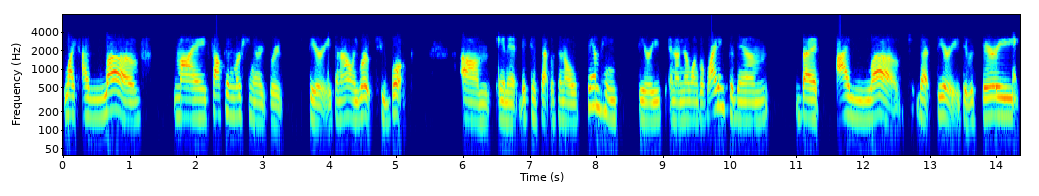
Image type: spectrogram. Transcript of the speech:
like I love my Falcon Mercenary Group series, and I only wrote two books um, in it because that was an old Samhain series, and I'm no longer writing for them. But I loved that series. It was very,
